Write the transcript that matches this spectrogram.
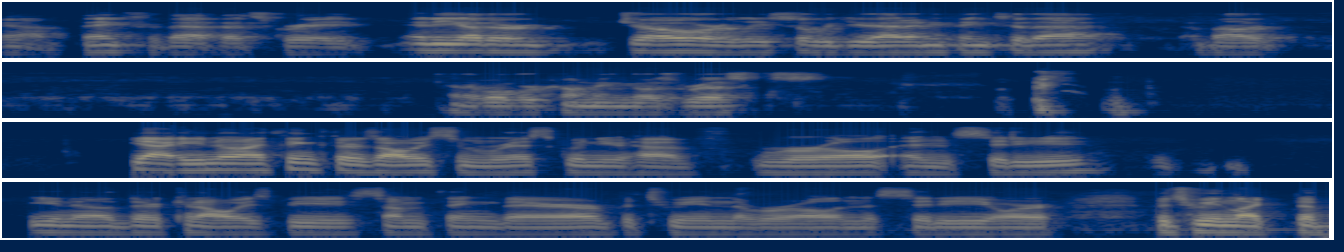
Yeah, thanks for that. That's great. Any other, Joe or Lisa, would you add anything to that about kind of overcoming those risks? Yeah, you know, I think there's always some risk when you have rural and city. You know, there can always be something there between the rural and the city, or between like the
